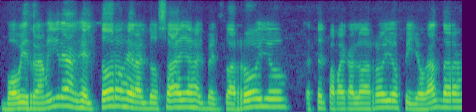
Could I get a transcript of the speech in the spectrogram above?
Bobby Ramírez, Ángel Toro, Geraldo Sayas, Alberto Arroyo, este es el papá de Carlos Arroyo, Fillo Gándara,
